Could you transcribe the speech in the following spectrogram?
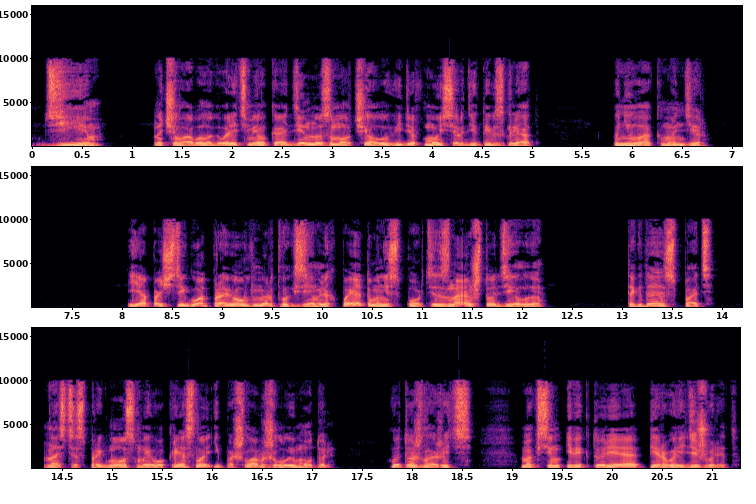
«Дим!» — начала было говорить мелко один, но замолчала, увидев мой сердитый взгляд. «Поняла, командир». «Я почти год провел в мертвых землях, поэтому не спорьте, знаю, что делаю». «Тогда я спать». Настя спрыгнула с моего кресла и пошла в жилой модуль. «Вы тоже ложитесь. Максим и Виктория первые дежурят».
